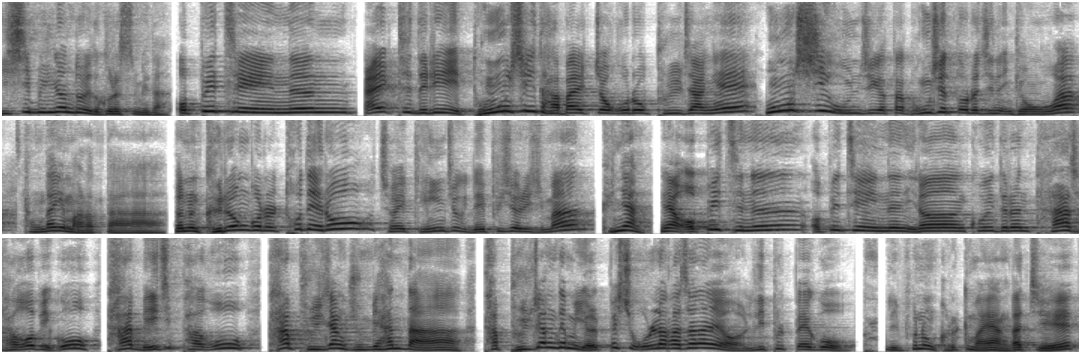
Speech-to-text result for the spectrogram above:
21년도에도 그랬습니다. 업비트에 있는 알트들이 동시다발적으로 불장에 동시 움직였다 동시에 떨어지는 경우가 상당히 많았다. 저는 그런 거를 토대로 저의 개인적인 뇌피셜이지만 그냥 그냥 업비트는 업비트에 있는 이런 코인들은 다 작업이고 다 매집하고 다 불장 준비한다. 다 불장되면 10배씩 올라가잖아요. 리플 빼고. 리플은 그렇게 많이 안 갔지.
